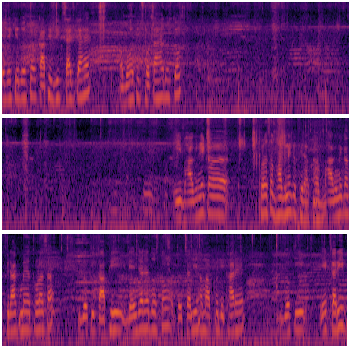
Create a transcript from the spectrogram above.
ये देखिए दोस्तों काफ़ी बिग साइज़ का है और बहुत ही छोटा है दोस्तों। ये भागने का थोड़ा सा भागने के फिराक में। भागने का फिराक में है थोड़ा सा जो कि काफ़ी डेंजर है दोस्तों। तो चलिए हम आपको दिखा रहे हैं जो कि एक करीब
